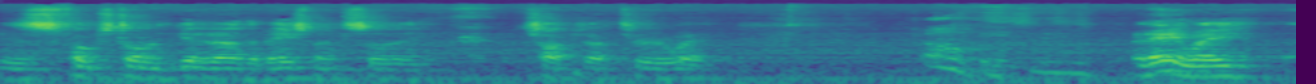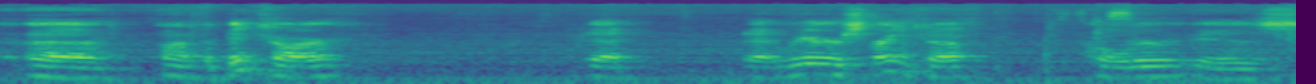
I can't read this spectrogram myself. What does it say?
His folks told him to get it out of the basement, so they chalked it up, threw it away. Oh. But anyway, uh, on the big car, that that rear spring cup holder is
